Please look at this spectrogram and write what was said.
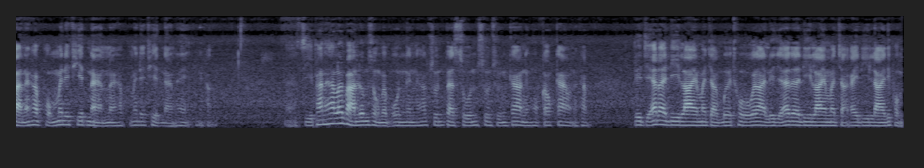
บาทนะครับ ผมไม่ได้เทสนานนะครับ ไม่ได้เทสนานให้นะครับอ่า4,500 บาทรวมส่งแบบโอนเงินนะครับ 0800091699 นะครับ หรือจะแอด ID ไลน์มาจากเบอร์โทรก็ได้ หรือจะแอด ID ไลน์มาจาก ID ไลน์ที่ผม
